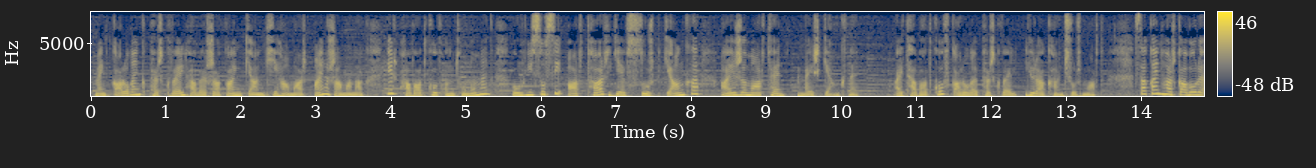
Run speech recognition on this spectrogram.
Մենք կարող ենք փրկվել հավերժական կյանքի համար այն ժամանակ, երբ հավատքով ընդունում ենք, որ Հիսուսի արդար եւ սուրբ կյանքը այժմ արդեն մեր կյանքն է։ Այդ հավատքով կարող է փրկվել յուրաքանչյուր մարդ։ Սակայն հարկավոր է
